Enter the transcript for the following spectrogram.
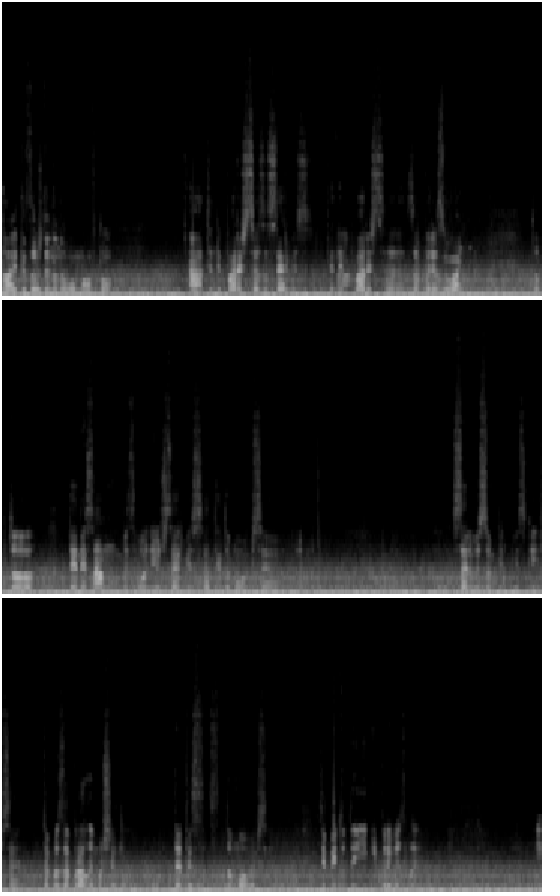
Да, і ти завжди на новому авто. А, ти не паришся за сервіс, ти не паришся за перезування. Тобто ти не сам визвонюєш сервіс, а ти домовився сервісом підписки і все. Тебе забрали машину, де ти домовився, тобі туди її і привезли. І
